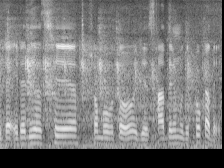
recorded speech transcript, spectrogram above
এটা এটা দিয়ে হচ্ছে সম্ভবত ওই যে ছাদের মধ্যে টোকা দেয়।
